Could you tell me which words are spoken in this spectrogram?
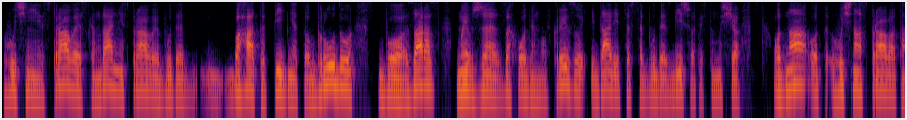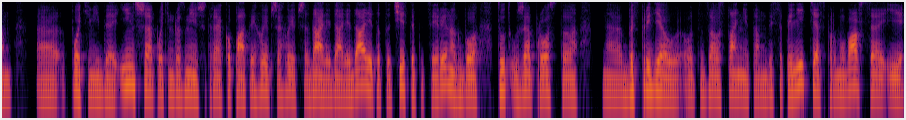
гучні справи, скандальні справи, буде багато піднято бруду, бо зараз ми вже заходимо в кризу і далі це все буде збільшуватись, тому що одна от гучна справа там. Потім йде інша, потім розуміють, що треба копати глибше, глибше, далі, далі, далі. Тобто чистити цей ринок, бо тут уже просто безпреділ от за останні там десятиліття сформувався, і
